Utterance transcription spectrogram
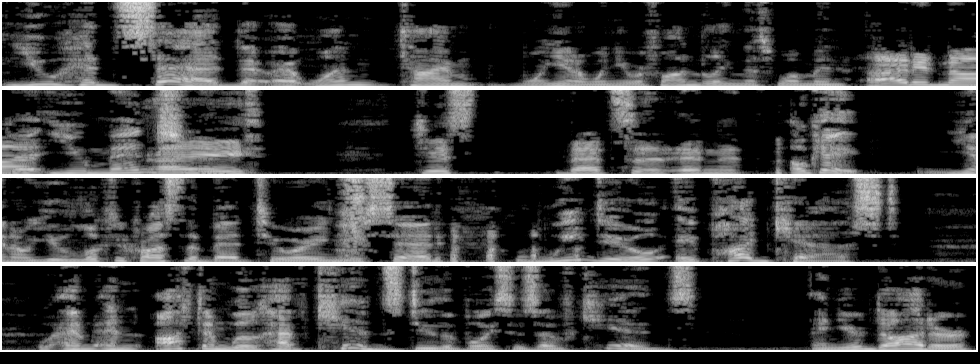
you had said that at one time, you know, when you were fondling this woman, I did not. that you mentioned, just that's a, and it, okay, you know, you looked across the bed to her and you said, we do a podcast and, and often we'll have kids do the voices of kids and your daughter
